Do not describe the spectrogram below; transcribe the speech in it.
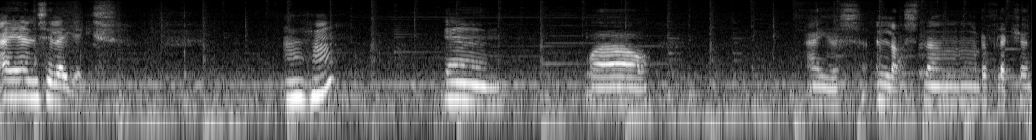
Ayan sila guys. Mhm. Yan. Wow. Ayos. Ang lakas ng reflection.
